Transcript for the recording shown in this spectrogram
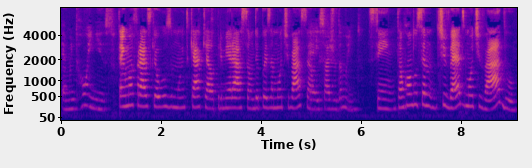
É muito ruim isso. Tem uma frase que eu uso muito que é aquela primeira ação, depois a motivação. É, isso ajuda muito. Sim. Então, quando você estiver desmotivado,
